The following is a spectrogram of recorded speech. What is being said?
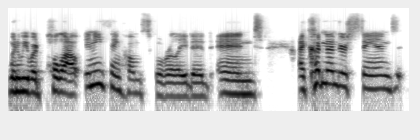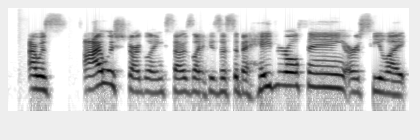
when we would pull out anything homeschool related. And I couldn't understand. I was I was struggling because I was like, is this a behavioral thing or is he like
